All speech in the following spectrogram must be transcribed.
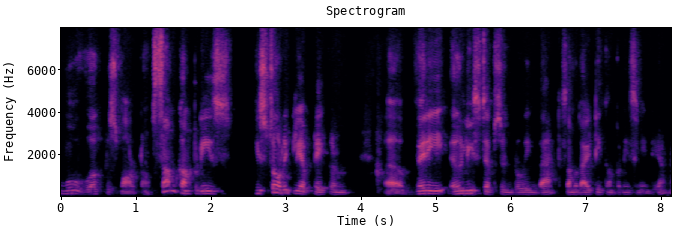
move work to small towns. Some companies historically have taken uh, very early steps in doing that. Some of the IT companies in India,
